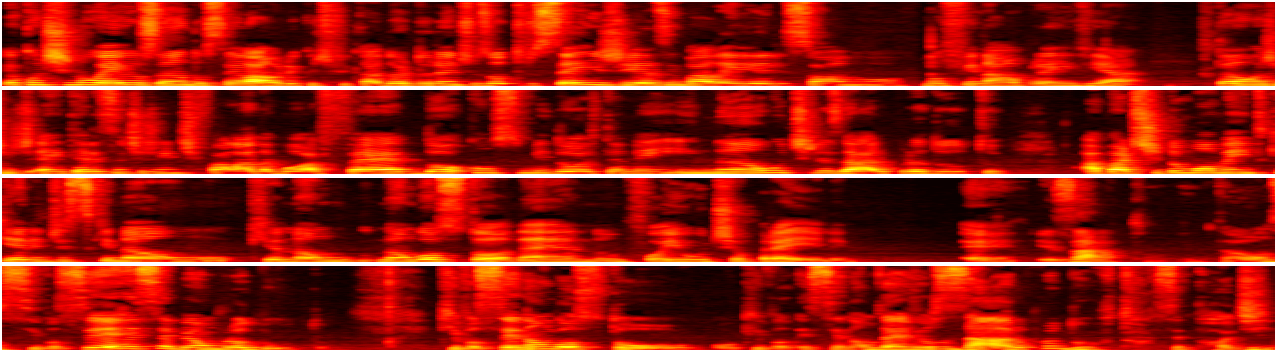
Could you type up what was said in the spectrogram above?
eu continuei usando, sei lá, o liquidificador durante os outros seis dias, embalei ele só no, no final para enviar. Então a gente, é interessante a gente falar da boa fé do consumidor também em não utilizar o produto a partir do momento que ele disse que não que não, não gostou, né? Não foi útil para ele. É, exato. Então, se você recebeu um produto que você não gostou ou que você não deve usar o produto. Você pode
